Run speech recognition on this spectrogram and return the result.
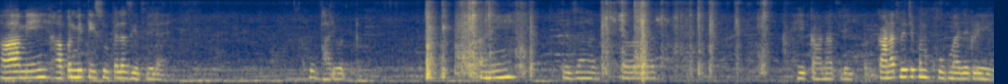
हा मी हा पण मी तीस रुपयालाच घेतलेला आहे. खूप भारी वाटतं आणि त्याच्यानंतर हे कानातले. कानातलेचे पण खूप माझ्याकडे आहेत.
